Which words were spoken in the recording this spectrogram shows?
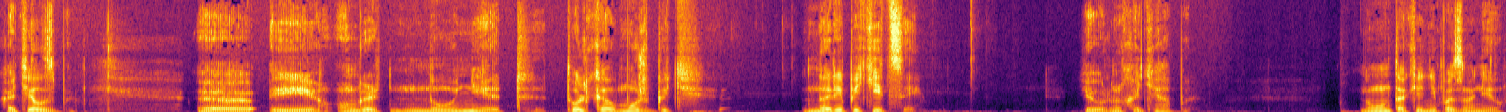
хотелось бы. Э, и он говорит, ну нет, только, может быть, на репетиции. Я говорю, ну хотя бы. Но он так и не позвонил.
